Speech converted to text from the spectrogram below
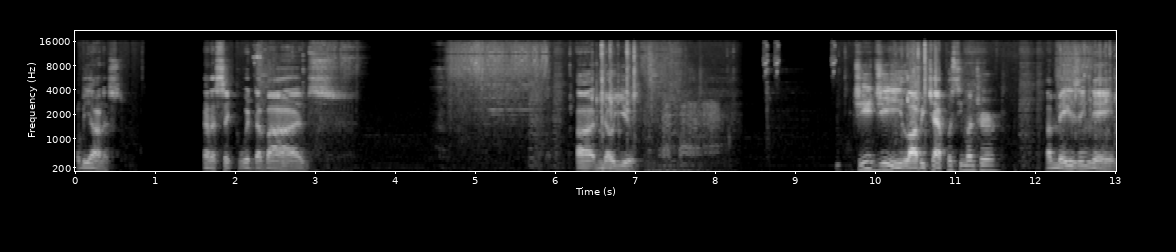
I'll be honest. Kind of sick with the vibes. Uh, no you. GG, lobby chat pussy muncher. Amazing name.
